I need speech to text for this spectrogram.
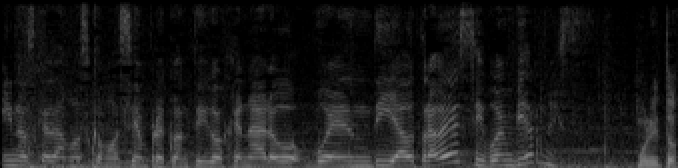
Y nos quedamos como siempre contigo, Genaro. Buen día otra vez y buen viernes. Bonito.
